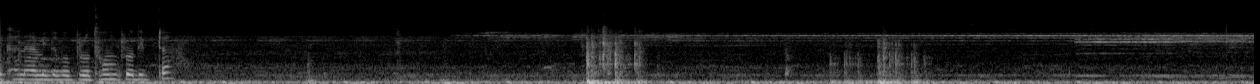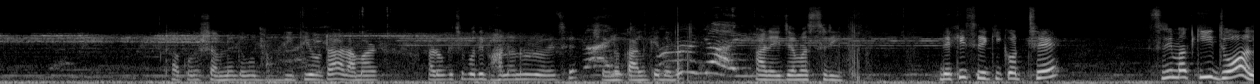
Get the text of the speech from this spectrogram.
এখানে আমি দেবো প্রথম প্রদীপটা। ঠাকুরের সামনে দেবো দ্বিতীয়টা, আর আমার আরও কিছু প্রদীপ বানানো রয়েছে, সেগুলো কালকে দেবো। আর এই যে আমার শ্রী। দেখি শ্রী কী করছে? শ্রী মা, কি জল?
